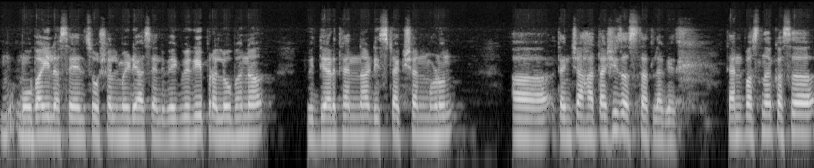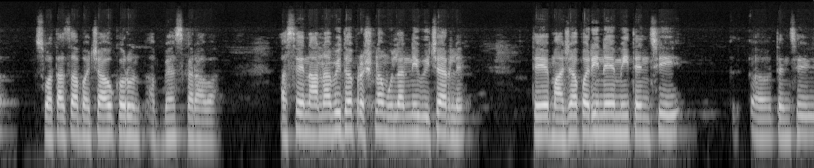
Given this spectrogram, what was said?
मोबाईल असेल सोशल मीडिया असेल वेगवेगळी प्रलोभनं विद्यार्थ्यांना डिस्ट्रॅक्शन म्हणून त्यांच्या हाताशीच असतात लगेच. त्यांपासून कसं स्वतःचा बचाव करून अभ्यास करावा? असे नानाविध प्रश्न मुलांनी विचारले. ते माझ्या परीने मी त्यांची त्यांची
